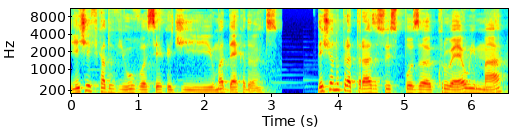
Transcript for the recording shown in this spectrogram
Ele tinha ficado viúvo há cerca de uma década antes, deixando para trás a sua esposa cruel e má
